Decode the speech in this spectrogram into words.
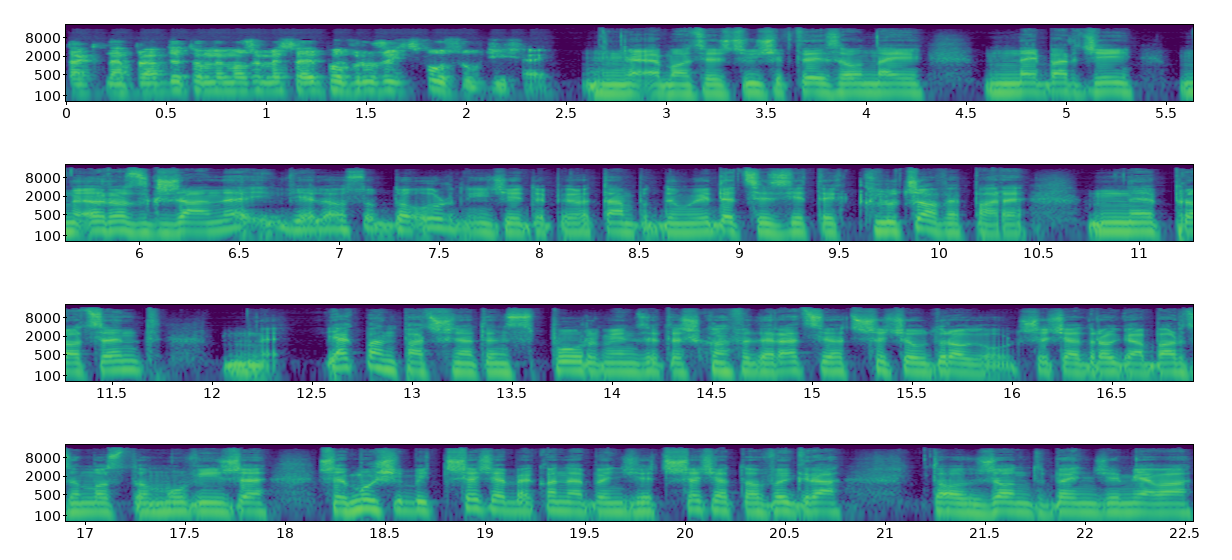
tak naprawdę to my możemy sobie powróżyć z fusów dzisiaj. Emocje rzeczywiście wtedy są naj, najbardziej rozgrzane i wiele osób do urn idzie i dopiero tam podejmuje decyzje, tych kluczowe parę procent. Jak pan patrzy na ten spór między też Konfederacją a trzecią drogą? Trzecia droga bardzo mocno mówi, że, że musi być trzecia, bo jak ona będzie trzecia, to wygra, to rząd będzie miała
